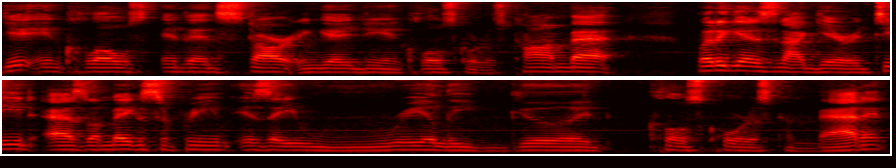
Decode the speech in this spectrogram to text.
get in close, and then start engaging in close quarters combat. But again, it's not guaranteed, as Omega Supreme is a really good close quarters combatant.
